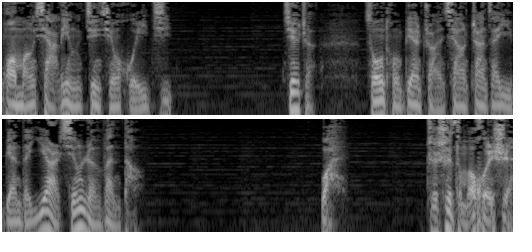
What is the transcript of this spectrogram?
慌忙下令进行回击，接着。总统便转向站在一边的伊尔星人问道：“喂，这是怎么回事？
